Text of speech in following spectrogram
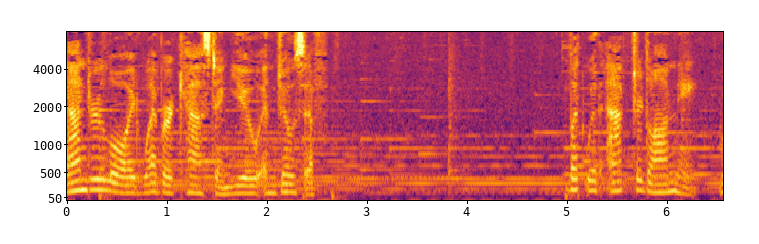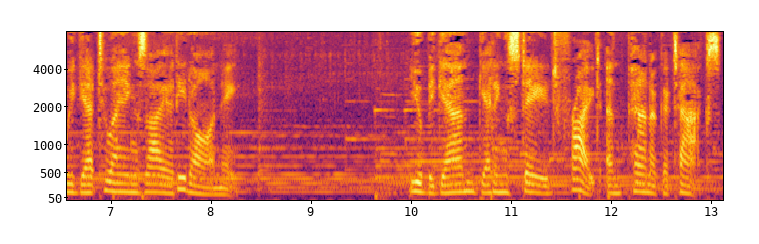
Andrew Lloyd Webber casting you and Joseph. But with actor Donny, we get to anxiety Donny. You began getting stage fright and panic attacks.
